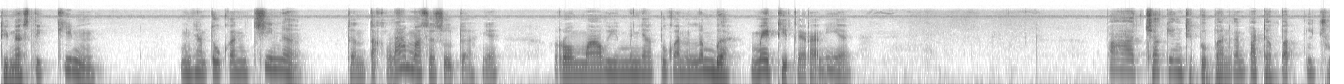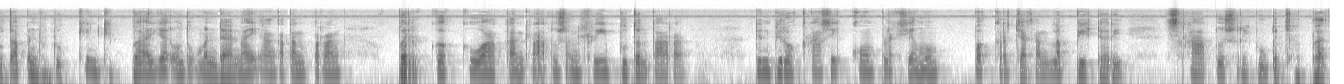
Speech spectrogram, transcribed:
dinasti Qin menyatukan Cina dan tak lama sesudahnya Romawi menyatukan lembah Mediterania. Pajak yang dibebankan pada 40 juta penduduk Qin dibayar untuk mendanai angkatan perang berkekuatan ratusan ribu tentara dan birokrasi kompleks yang mempekerjakan lebih dari 100 ribu pejabat.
